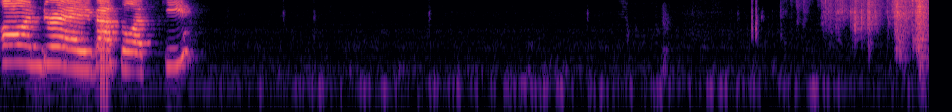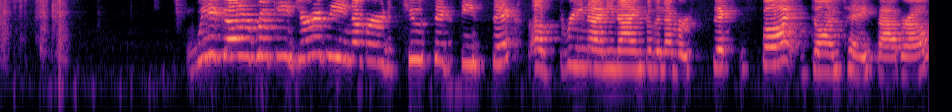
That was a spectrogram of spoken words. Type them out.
Andre Vasilevskiy. We've got a rookie jersey numbered 266 of 399 for the number 6 spot, Dante Fabbro.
